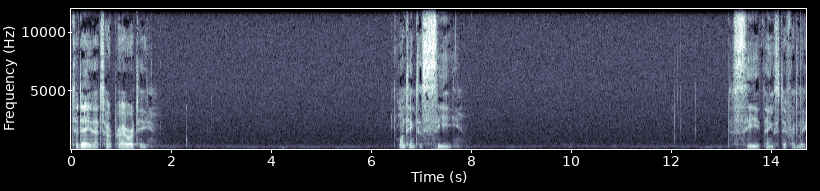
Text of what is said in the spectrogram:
Today that's our priority. wanting to see. To see things differently.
